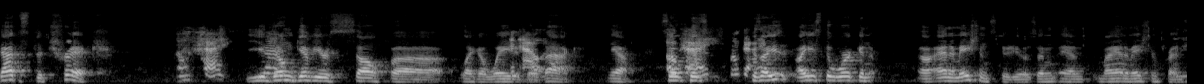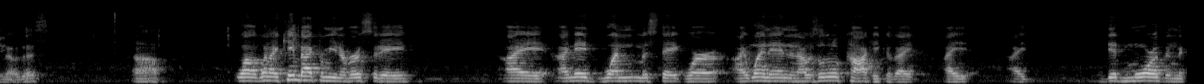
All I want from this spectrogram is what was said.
That's the trick. Okay. You Huh. don't give yourself uh, like a way to An go back. Yeah. So because okay. Okay. because I, I used to work in uh, animation studios and, and my animation friends know this uh, well when i came back from university i i made one mistake where i went in and i was a little cocky because I, I i did more than the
